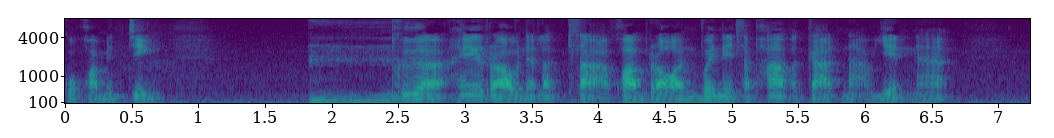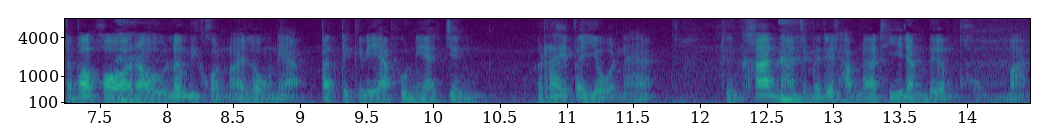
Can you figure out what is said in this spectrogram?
กว่าความเป็นจริงอืมเพื่อให้เราเนี่ยรักษาความร้อนไว้ในสภาพอากาศหนาวเย็นนะฮะ แต่ว่าพอเราเริ่มมีขนน้อยลงเนี่ย ปฏิกิริยาพวกนี้จึงไร้ประโยชน์นะฮะ ถึงขั้นอาจจะไม่ได้ทำหน้าที่ดั้งเดิมของมัน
